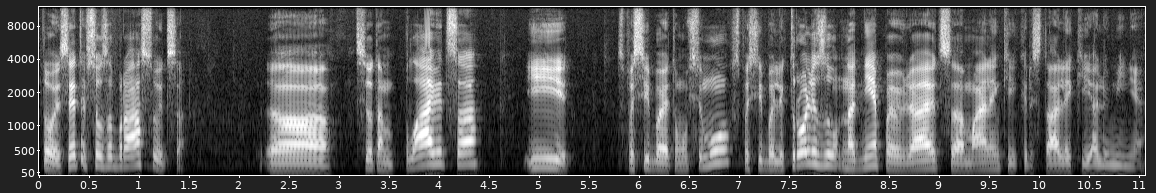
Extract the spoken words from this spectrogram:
То есть это все забрасывается, все там плавится, и спасибо этому всему, спасибо электролизу, на дне появляются маленькие кристаллики алюминия.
